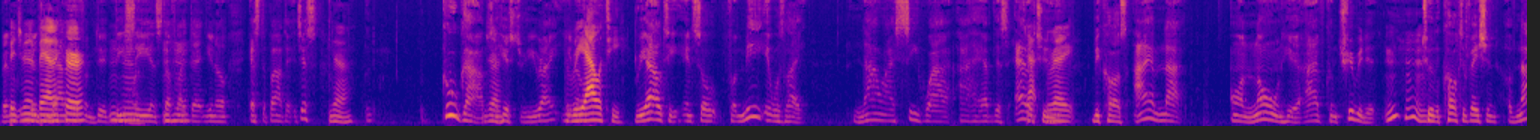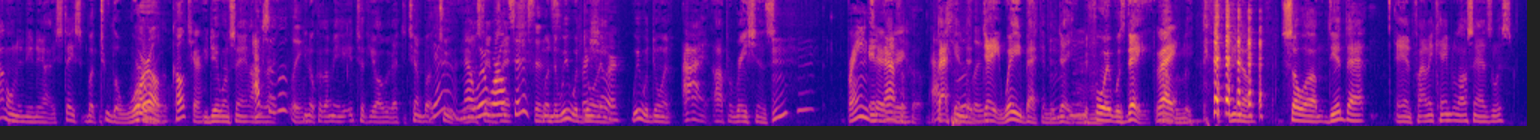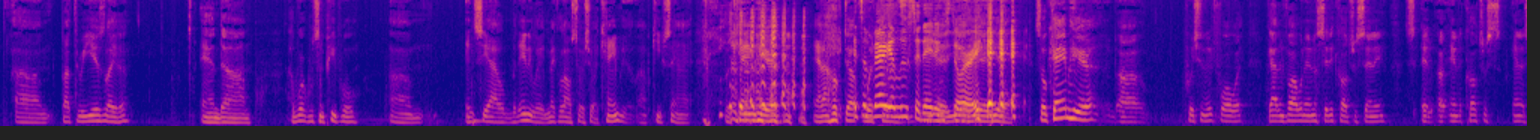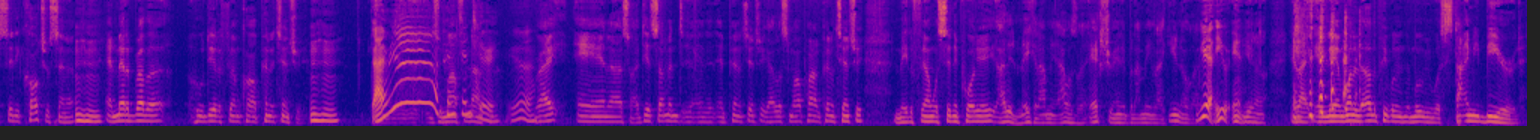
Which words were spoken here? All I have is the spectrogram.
Ben- Benjamin Banneker. from D- Mm-hmm. DC and stuff like that. You know, Estepante, just Yeah. goo gobs Yeah. of history, right? The know, reality. reality. And so for me, it was like, now I see why I have this attitude. right. Because I am not on loan here. I've contributed Mm-hmm. to the cultivation of not only the United States, but to the world. World, culture. You did what I'm saying? I mean, like, Absolutely. you know, because I mean, it took you all the way back to Timbuktu. Yeah, You no, we're world citizens, When we were doing, sure. we were doing eye operations Brain in surgery. Africa back in the Mm-hmm. day, way back in the day, before it was day, Right. probably. you know, so um, did that, and finally came to Los Angeles um, about three years later, and um, I worked with some people um, in Seattle. But anyway, make a long story short, I came here. I keep saying that, but came here, and I hooked up. It's a with, very uh, elucidating yeah, story. Yeah, yeah, yeah. so came here, uh, pushing it forward. Got involved with Inner City Culture Center, uh, Inner Culture Inner City Culture Center, Mm-hmm. and met a brother who did a film called Penitentiary. Oh, yeah, Zuma penitentiary. Fanaka, Yeah. Right? And uh, so I did something in, in, in Penitentiary, got a little small part in Penitentiary, made a film with Sidney Poitier. I didn't make it. I mean, I was an extra in it, but I mean, like, you know. Like, Yeah, you were in You it. know. And, like, and then one of the other people in the movie was Stymie Beard.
